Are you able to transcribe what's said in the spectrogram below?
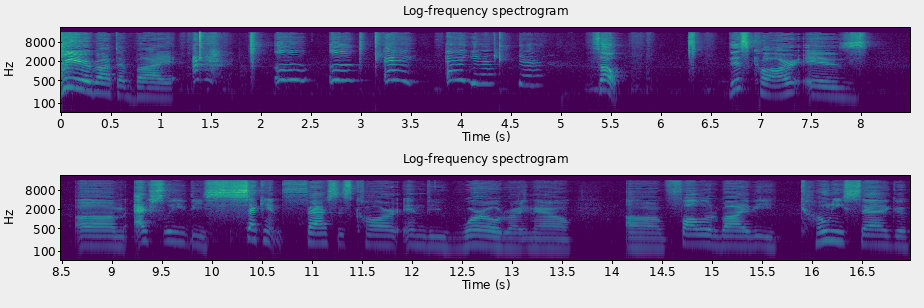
we're about to buy it. Ah, ooh, ooh, hey, hey, yeah, yeah. So, this car is um, actually the second fastest car in the world right now, um, followed by the Koenigsegg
